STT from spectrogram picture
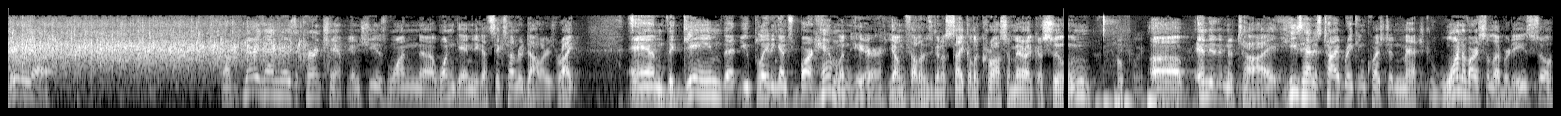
Here we are. Now, Mary Van Meer is a current champion. She has won uh, one game, and you got $600, right? And the game that you played against Bart Hamlin here, young fellow who's going to cycle across America soon, Hopefully. uh, ended in a tie. He's had his tie-breaking question matched one of our celebrities, so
